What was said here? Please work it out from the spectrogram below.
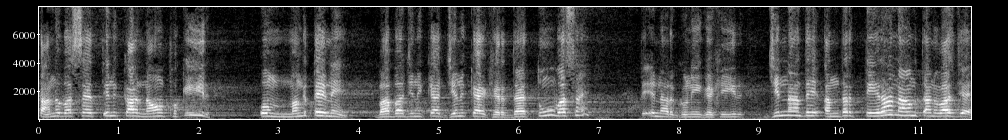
ਧਨ ਵਸੈ, ਤਿਨ ਕਾ ਨਾਉ ਫਕੀਰ। ਉਹ ਮੰਗਤੇ ਨੇ। ਬਾਬਾ ਜੀ ਨੇ ਕਿਹਾ ਜਿਨ ਕੈ ਖਿਰਦਾ, ਤੂੰ ਵਸੈ। ਤੇ ਨਰਗੁਣੀ ਗਖੀਰ। ਜਿਨ੍ਹਾਂ ਦੇ ਅੰਦਰ ਤੇਰਾ ਨਾਮ ਤਨ ਵਸ ਜਾਏ,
